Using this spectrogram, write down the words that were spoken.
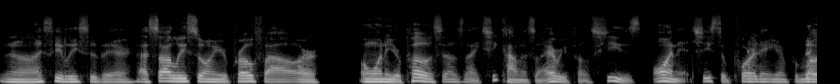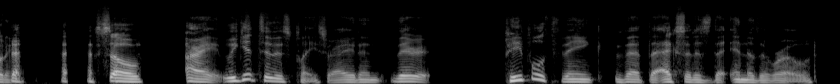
no, I see Lisa there. I saw Lisa on your profile or on one of your posts. I was like, she comments on every post. She's on it. She's supporting and promoting. so, all right, we get to this place, right? And there, people think that the exit is the end of the road,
